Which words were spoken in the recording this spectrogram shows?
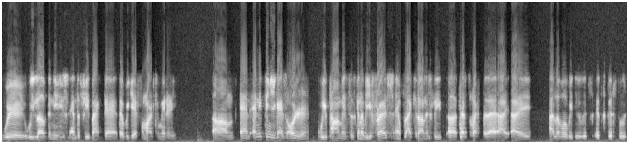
we we love the news and the feedback that, that we get from our community. Um, and anything you guys order, we promise is going to be fresh. And I could honestly uh, testify for that. I, I I love what we do. It's it's good food.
